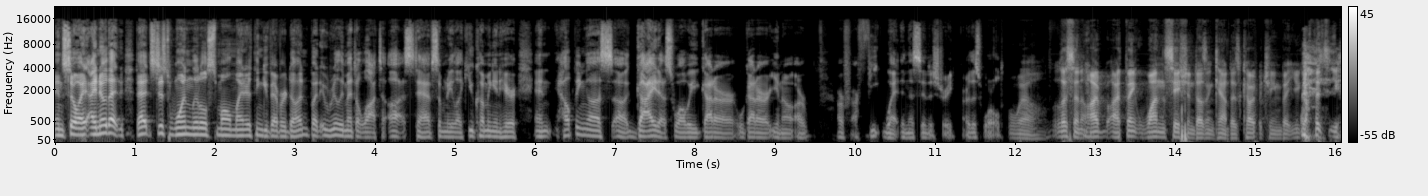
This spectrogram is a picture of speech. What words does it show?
and so I, I know that that's just one little small minor thing you've ever done, but it really meant a lot to us to have somebody like you coming in here and helping us uh, guide us while we got our we got our you know our our, our feet wet in this industry or this world. Well, listen, Yeah. I I think one session doesn't count as coaching, but you guys you,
